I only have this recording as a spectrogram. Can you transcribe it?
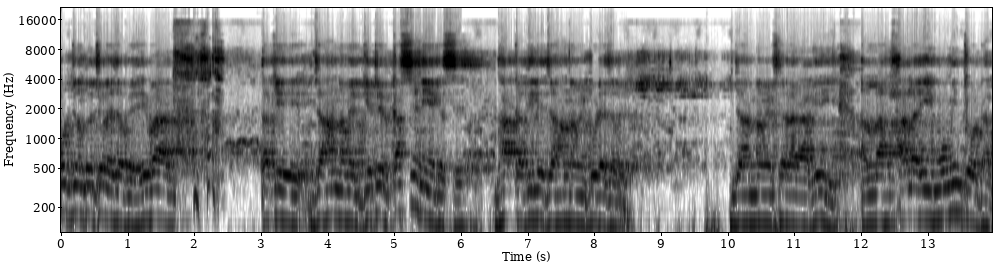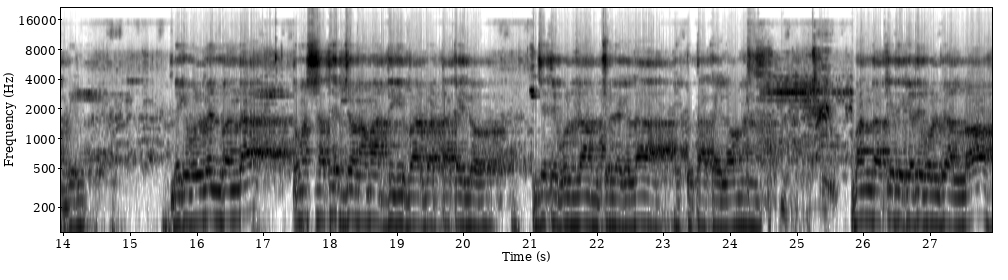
পর্যন্ত চলে যাবে। এবার তাকে জাহান নামের গেটের কাছে নিয়ে গেছে ধাক্কা দিলে জাহান নামে পড়ে যাবে। জাহান নামে ফেরার আগেই আল্লাহ তালা এই মমিনকেও ডাকবেন। ডেকে বলবেন, বান্দা, তোমার সাথের জন আমার দিকে বারবার তাকাইলো। যেতে বললাম, চলে গেলা, একটু তাকাইলাও না। বান্দা কেঁদে কেঁদে বলবে, আল্লাহ,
